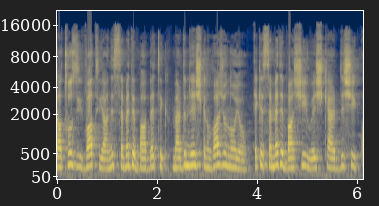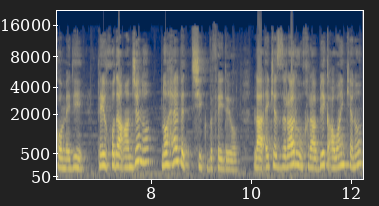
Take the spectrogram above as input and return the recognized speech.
La tozî vat yani semede babetik merdim neşkin vajo noyo. Eke semede başî ve şkerdişî komedî pey xuda anceno no helbet çîk bifeydeyo. La eke zirar û xirabiyek awan keno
